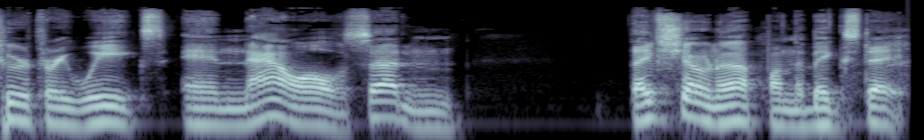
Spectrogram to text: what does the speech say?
two or three weeks. And now all of a sudden, they've shown up on the big stage.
